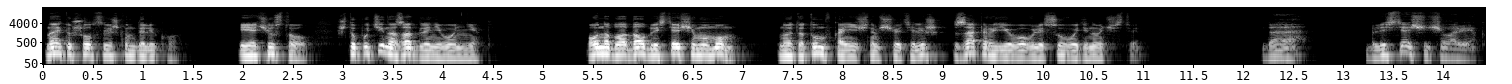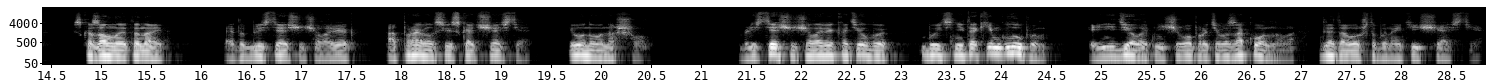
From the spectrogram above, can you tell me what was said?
Найт ушел слишком далеко. И я чувствовал, что пути назад для него нет. Он обладал блестящим умом, но этот ум в конечном счете лишь запер его в лесу в одиночестве. «Да, блестящий человек», — сказал на это Найт. «Этот блестящий человек отправился искать счастья, и он его нашел. Блестящий человек хотел бы быть не таким глупым и не делать ничего противозаконного для того, чтобы найти счастье.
